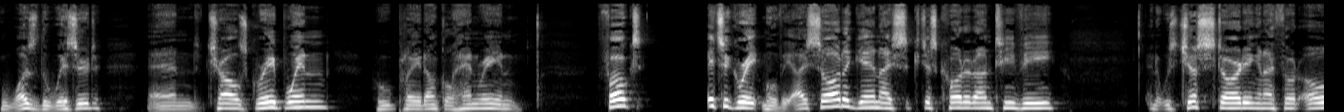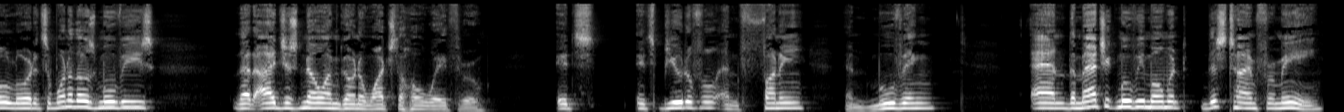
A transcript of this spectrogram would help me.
who was the wizard, and Charles Grapewin, who played Uncle Henry. And folks, it's a great movie. I saw it again. I just caught it on TV and it was just starting. And I thought, oh, Lord, it's one of those movies that I just know I'm going to watch the whole way through. It's, it's beautiful and funny and moving. And the magic movie moment, this time for me,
